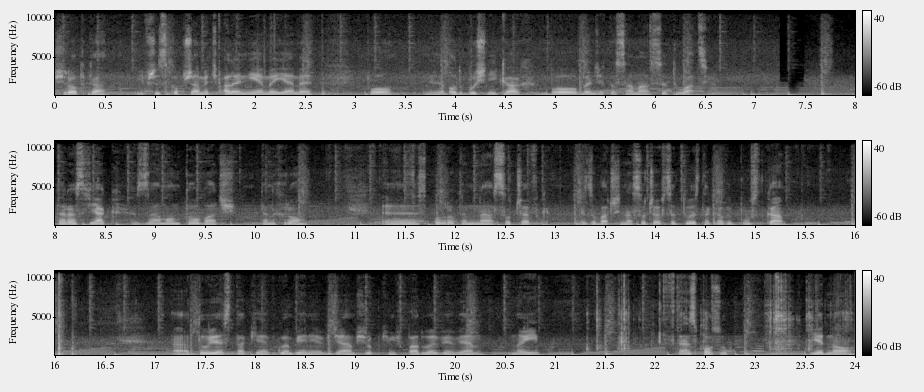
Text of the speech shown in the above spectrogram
środka i wszystko przemyć, ale nie myjemy po y, odbuśnikach, bo będzie to sama sytuacja. Teraz jak zamontować ten chrom e, z powrotem na soczewkę. Zobaczcie, na soczewce tu jest taka wypustka, a tu jest takie wgłębienie. Widziałem, śrubki mi wpadły, wiem, wiem. No i w ten sposób jedno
